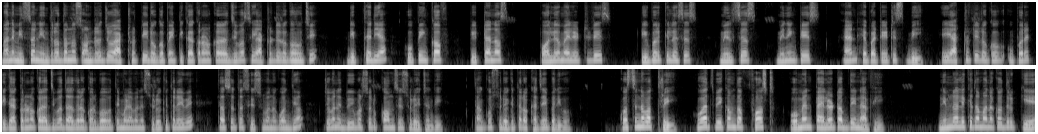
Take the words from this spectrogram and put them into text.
ମାନେ ମିଶନ ଇନ୍ଦ୍ରଧନୁଷ ଅଣ୍ଡର ଯେଉଁ ଆଠଟି ରୋଗ ପାଇଁ ଟିକାକରଣ କରାଯିବ ସେହି ଆଠଟି ରୋଗ ହେଉଛି diphtheria whooping cough tetanus poliomyelitis tuberculosis measles meningitis and hepatitis B ଏହି ଆଠଟି ରୋଗ ଉପରେ ଟିକାକରଣ କରାଯିବ ଯାହାଦ୍ୱାରା ଗର୍ଭବତୀ ମହିଳାମାନେ ସୁରକ୍ଷିତ ରହିବେ। ତା ସହିତ ଶିଶୁମାନଙ୍କୁ ମଧ୍ୟ ଯେଉଁମାନେ ଦୁଇ ବର୍ଷରୁ କମ୍ ଶିଶୁ ରହିଛନ୍ତି ତାଙ୍କୁ ସୁରକ୍ଷିତ ରଖାଯାଇପାରିବ। Question number three who has become the first women pilot of the navy ନିମ୍ନଲିଖିତମାନଙ୍କ ମଧ୍ୟରୁ କିଏ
